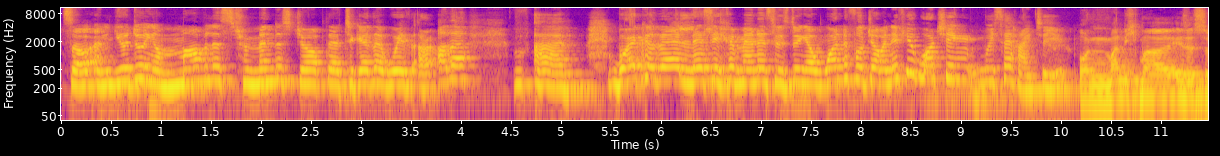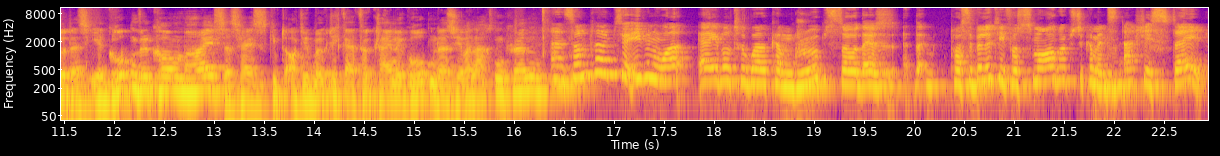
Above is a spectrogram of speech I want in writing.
So, and you're doing a marvelous, tremendous job there together with our other uh, worker there, Leslie Jimenez, who's doing a wonderful job. And if you're watching, we say hi to you. Und manchmal ist es so, dass ihr Gruppen willkommen heißt. Das heißt, es gibt auch die Möglichkeit für kleine Gruppen, dass sie übernachten können. And sometimes you're even able to welcome groups. So there's the possibility for small groups to come and actually stay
